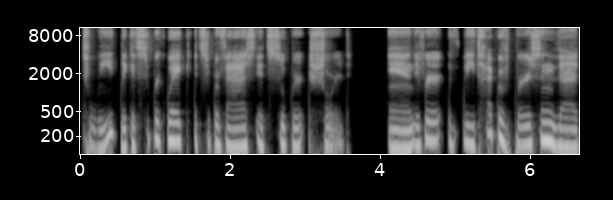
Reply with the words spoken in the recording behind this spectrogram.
tweet. Like it's super quick it's super fast it's super short. And if you're the type of person that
